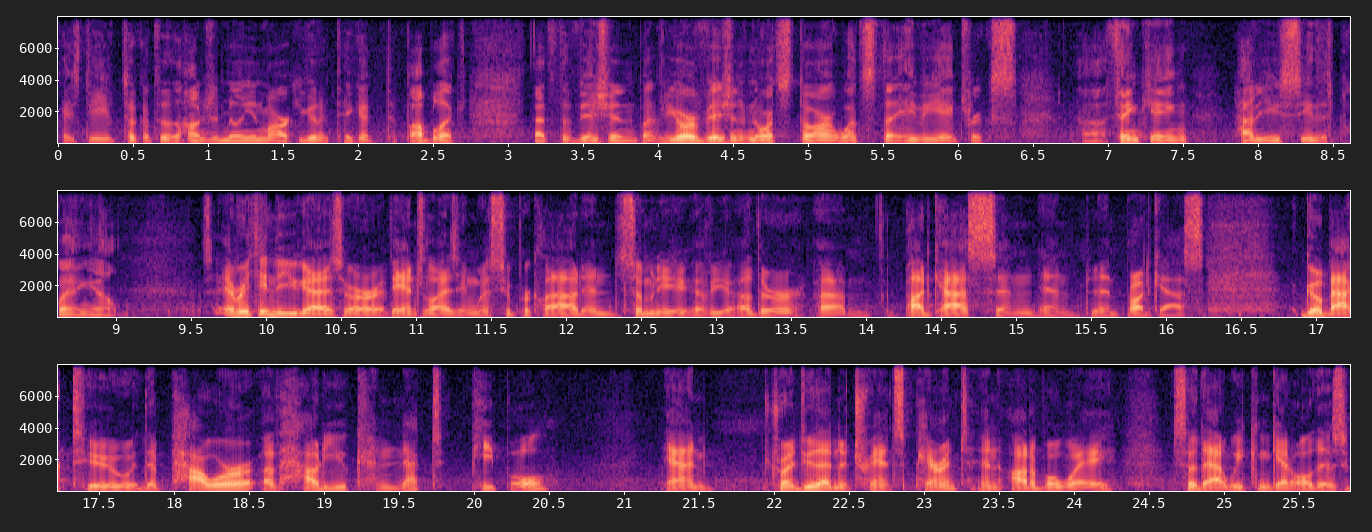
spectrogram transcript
Okay, Steve took it to the 100 million mark. You're going to take it to public. That's the vision. But your vision, North Star, what's the Aviatrix uh, thinking? How do you see this playing out? So everything that you guys are evangelizing with SuperCloud and so many of your other um, podcasts and, and, and broadcasts go back to the power of how do you connect people and try to do that in a transparent and audible way so that we can get all those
